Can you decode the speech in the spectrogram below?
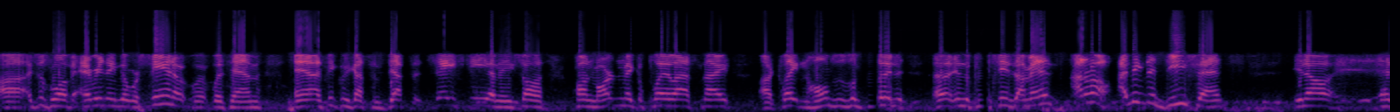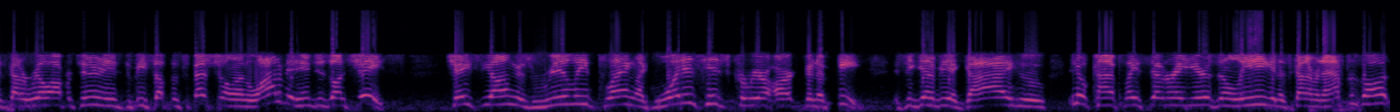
Uh, I just love everything that we're seeing with him, and I think we've got some depth at safety. I mean, you saw Quan Martin make a play last night. Uh, Clayton Holmes has looked good uh, in the preseason. I mean, I don't know. I think the defense, you know, has got a real opportunity to be something special, and a lot of it hinges on Chase. Chase Young is really playing like, what is his career arc going to be? Is he going to be a guy who, you know, kind of plays seven or eight years in the league and is kind of an afterthought?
